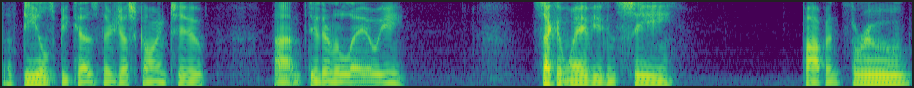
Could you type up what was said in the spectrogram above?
of deals because they're just going to um, do their little AoE. Second wave, you can see popping through.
